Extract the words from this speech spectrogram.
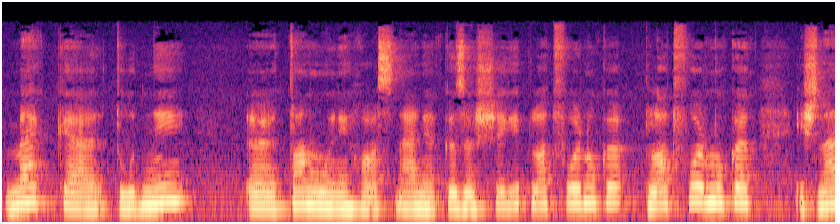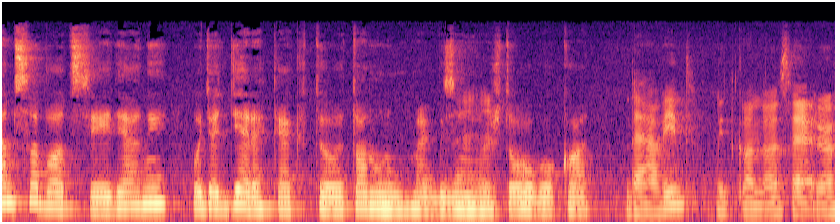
meg kell tudni tanulni használni a közösségi platformokat, és nem szabad szégyelni, hogy a gyerekektől tanulunk meg bizonyos uh-huh. dolgokat. Dávid, mit gondolsz erről?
